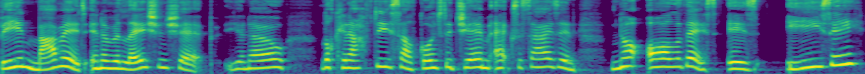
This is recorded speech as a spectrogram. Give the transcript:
being married in a relationship, you know, looking after yourself, going to the gym, exercising. Not all of this is easy.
